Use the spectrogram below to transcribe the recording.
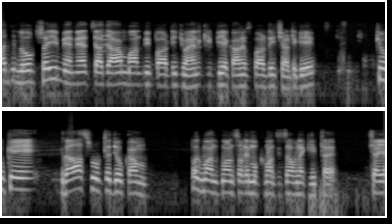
ਅੱਜ ਲੋਕ ਸਹੀ ਮੈਨੇ ਚ ਅੱਜ ਆਮ ਆਦਮੀ ਪਾਰਟੀ ਜੁਆਇਨ ਕੀਤੀ ਹੈ ਕਾਂਗਰਸ ਪਾਰਟੀ ਛੱਡ ਕੇ ਕਿਉਂਕਿ ਗ੍ਰਾਸ ਰੂਟ ਤੇ ਜੋ ਕੰਮ ਭਗਵੰਤ ਮਾਨ ਸਾਡੇ ਮੁੱਖ ਮੰਤਰੀ ਸਾਹਿਬ ਨੇ ਕੀਤਾ ਹੈ। ਚਾਹੇ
